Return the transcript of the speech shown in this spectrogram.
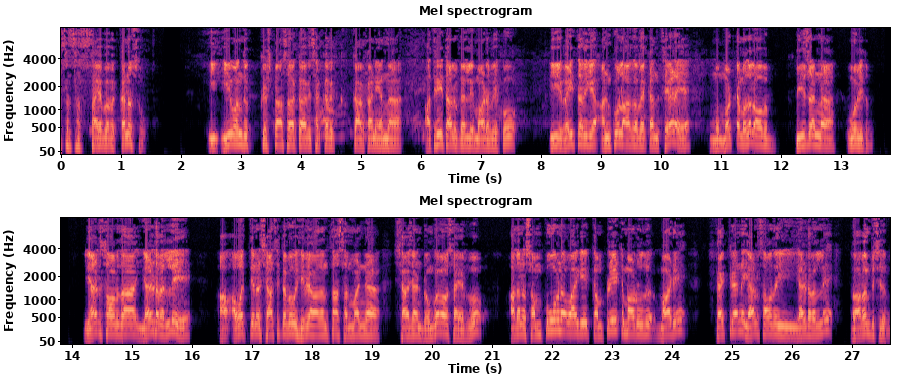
ಸ- ಸಾಹೇಬರ ಕನಸು. ಈ ಈ ಒಂದು ಕೃಷ್ಣ ಸಹಕಾರಿ ಸಕ್ಕರೆ ಕಾರ್ಖಾನೆಯನ್ನ ಅಥಣಿ ತಾಲೂಕಿನಲ್ಲಿ ಮಾಡಬೇಕು. ಈ ರೈತರಿಗೆ ಅನುಕೂಲ ಆಗಬೇಕಂತ ಹೇಳಿ ಮೊಟ್ಟ ಮೊದಲು ಅವರು ಬೀಜನ್ನ ಊರಿದ್ರು. ಎರಡ್ ಸಾವಿರದ ಎರಡರಲ್ಲಿ ಅವತ್ತಿನ ಶಾಸಕರು ಹಿರಿಯರಾದಂತಹ ಸನ್ಮಾನ್ಯ ಶಹಜಾನ್ ಡೊಂಗೋರಾವ್ ಸಾಹೇಬರು ಅದನ್ನು ಸಂಪೂರ್ಣವಾಗಿ ಕಂಪ್ಲೀಟ್ ಮಾಡುವುದು, ಮಾಡಿ, ಫ್ಯಾಕ್ಟರಿಯನ್ನ ಎರಡ್ ಸಾವಿರದ ಎರಡರಲ್ಲಿ ಪ್ರಾರಂಭಿಸಿದರು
